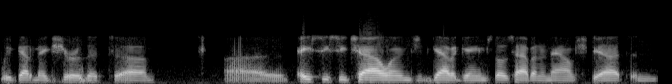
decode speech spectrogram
we've got to make sure that uh, uh, ACC Challenge and Gavitt games those haven't announced yet, and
